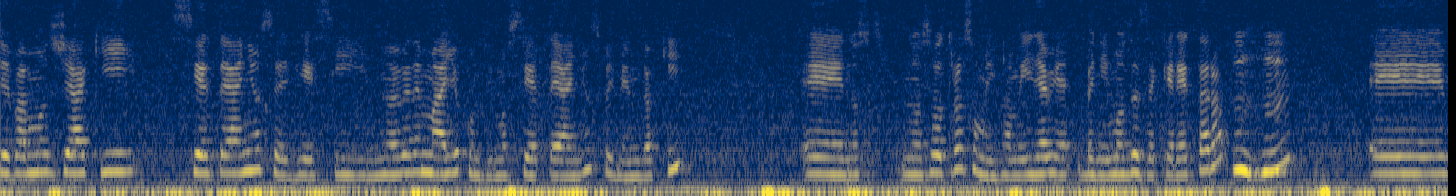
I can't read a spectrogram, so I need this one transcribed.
llevamos ya aquí siete años, el 19 de mayo cumplimos siete años viviendo aquí. Eh, nosotros o mi familia venimos desde Querétaro. Eh,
